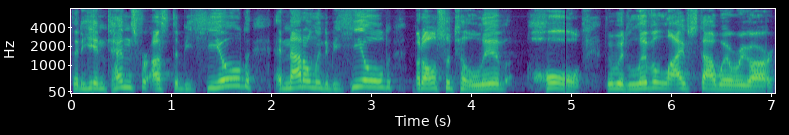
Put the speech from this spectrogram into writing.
That He intends for us to be healed, and not only to be healed, but also to live whole. That would live a lifestyle where we are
